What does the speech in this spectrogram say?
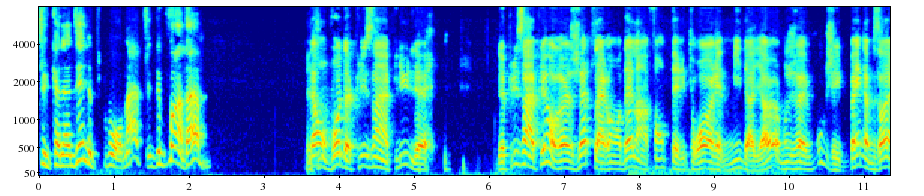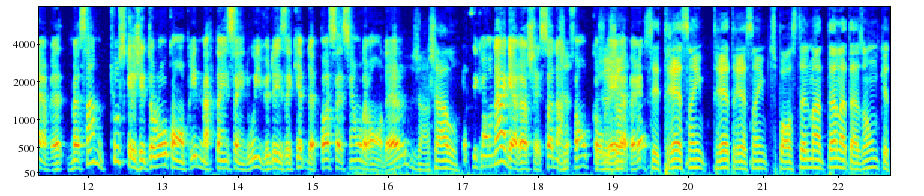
chez le Canadien depuis trois matchs. C'est épouvantable. Là, on voit de plus en plus le. De plus en plus, on rejette la rondelle en fond de territoire ennemi d'ailleurs. Moi, j'avoue que j'ai bien de la misère. Me, me semble tout ce que j'ai toujours compris de Martin Saint-Louis, il veut des équipes de possession de rondelles. Jean-Charles. C'est qu'on a à garocher ça dans Je- le fond pour courir après. C'est très simple, très très simple. Tu passes tellement de temps dans ta zone que tu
